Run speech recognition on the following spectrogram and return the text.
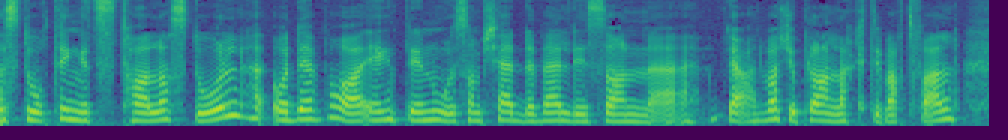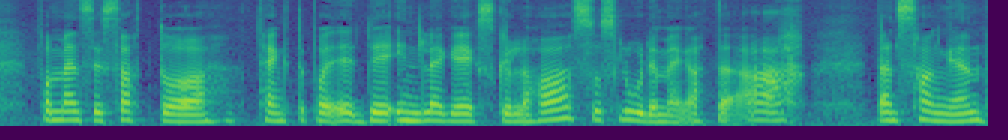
Stortingets talerstol, og det var egentlig noe som skjedde veldig sånn eh, Ja, det var ikke planlagt, i hvert fall. For mens jeg satt og tenkte på det innlegget jeg skulle ha, så slo det meg at ah, den sangen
